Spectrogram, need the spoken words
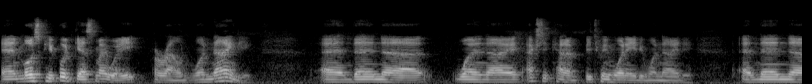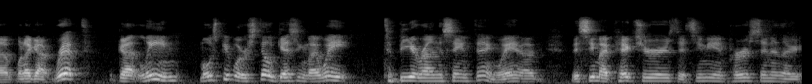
and most people would guess my weight around 190. And then uh, when I actually kind of between 180 and 190, and then uh, when I got ripped, got lean, most people are still guessing my weight to be around the same thing. Uh, they see my pictures, they see me in person, and they're,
